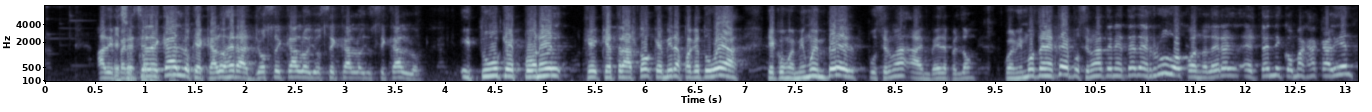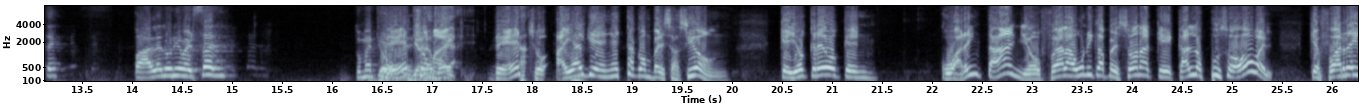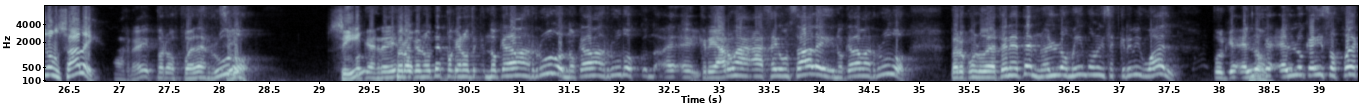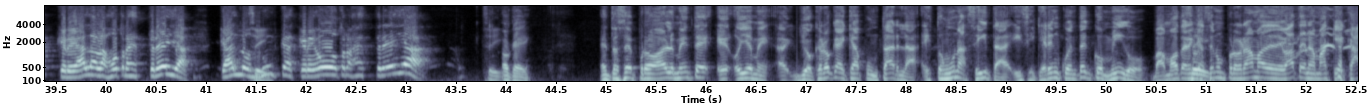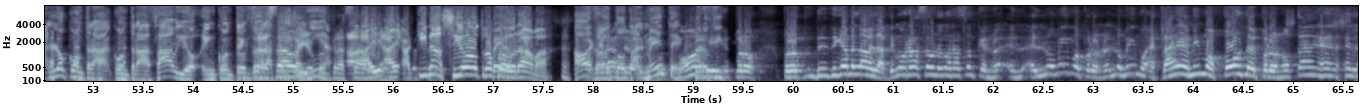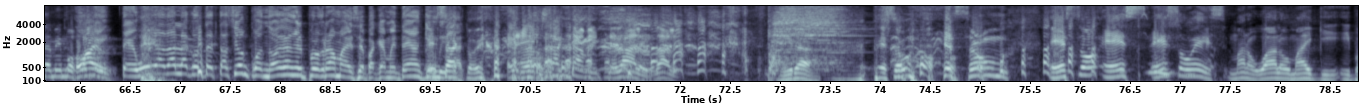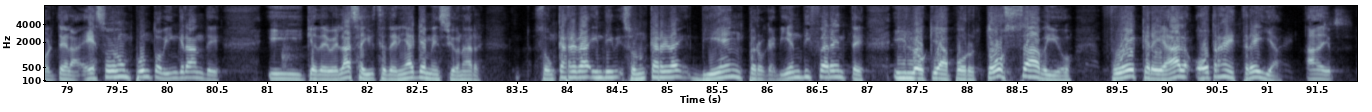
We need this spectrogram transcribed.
A diferencia de Carlos, que Carlos era yo soy Carlos, yo soy Carlos, yo soy Carlos. Y tuvo que poner, que, trató, que mira, para que tú veas, que con el mismo Embed pusieron a, a perdón, con el mismo TNT pusieron a TNT de rudo cuando él era el, técnico más caliente para darle el universal. ¿Tú me de hecho, de hecho, hay alguien en esta conversación que yo creo que en 40 años fue a la única persona que Carlos puso over, que fue a Rey González. A Rey, pero fue de rudo. Sí. porque, pero, no, porque no, quedaban rudos, no quedaban rudos. Eh, eh, crearon a, Rey González y no quedaban rudos. Pero con lo de TNT no es lo mismo ni se escribe igual. Porque él, lo, que, él lo que hizo fue crear a las otras estrellas. Carlos nunca creó otras estrellas. Sí. Ok. Entonces, probablemente, eh, óyeme, eh, yo creo que hay que apuntarla. Esto es una cita. Y si quieren, cuenten conmigo. Vamos a tener que hacer un programa de debate nada más que Carlos contra, contra Sabio en contexto de la compañía. aquí nació otro programa. Ah, totalmente. pero, pero, dígame la verdad, tengo razón, tengo razón que no, es, lo mismo, pero no es lo mismo. Están en el mismo folder, pero no están en, el mismo file. Te voy a dar la contestación cuando hagan el programa ese para que me tengan que Exacto. Exactamente, dale, dale. Mira, eso, eso, eso es, eso es, mano, Wallo, Mikey y Portela. Eso es un punto bien grande y que de verdad se, tenía que mencionar. Son carreras, son carreras bien, pero que bien diferentes. Y lo que aportó Sabio fue crear otras estrellas.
